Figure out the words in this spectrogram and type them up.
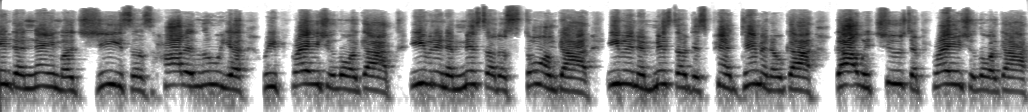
in the name of Jesus. Hallelujah. We praise you, Lord God, even in the midst of the storm, God, even in the midst of this pandemic, oh God. God, we choose to praise you, Lord God,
